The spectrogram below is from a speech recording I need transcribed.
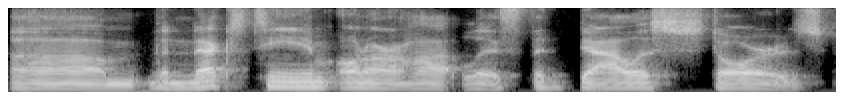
Um, the next team on our hot list, the Dallas Stars.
